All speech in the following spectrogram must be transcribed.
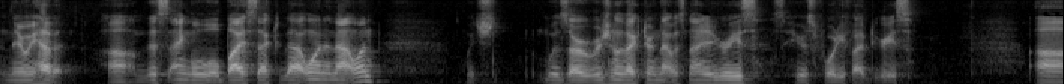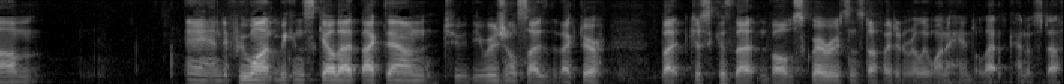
And there we have it. Um, this angle will bisect that one and that one, which was our original vector, and that was 90 degrees. So here's 45 degrees. Um, and if we want, we can scale that back down to the original size of the vector. But just because that involves square roots and stuff, I didn't really want to handle that kind of stuff.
